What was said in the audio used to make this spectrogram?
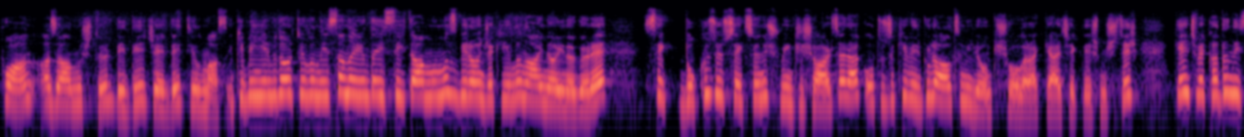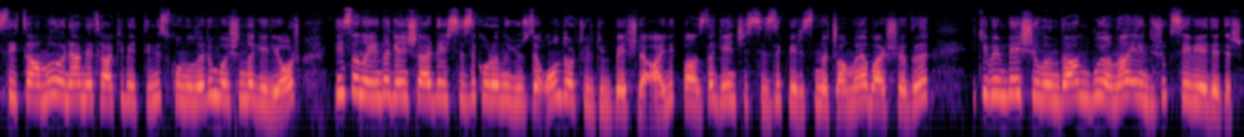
puan azalmıştır dedi Cevdet Yılmaz. 2024 yılı Nisan ayında istihdamımız bir önceki yılın aynı ayına göre 983 bin kişi artarak 32,6 milyon kişi olarak gerçekleşmiştir. Genç ve kadın istihdamı önemli takip ettiğimiz konuların başında geliyor. Nisan ayında gençlerde işsizlik oranı %14,5 ile aylık bazda genç işsizlik verisinin açıklanmaya başladığı 2005 yılından bu yana en düşük seviyededir.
